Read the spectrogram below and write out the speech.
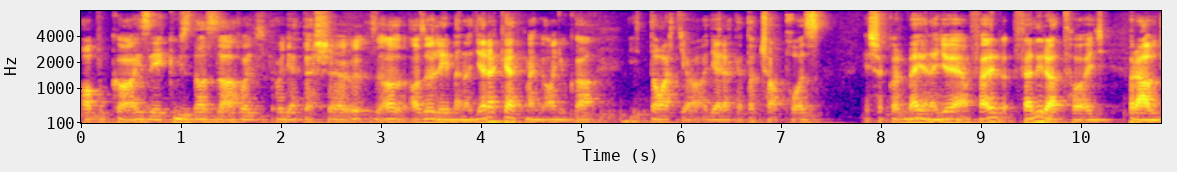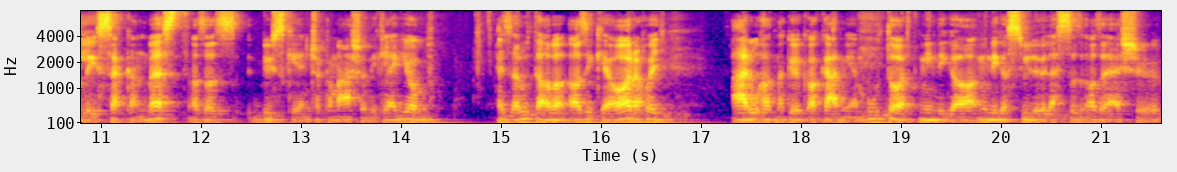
apuka izé küzd azzal, hogy, hogy etesse az ölében a gyereket, meg anyuka így tartja a gyereket a csaphoz. És akkor bejön egy olyan felirat, hogy proudly second best, azaz büszkén csak a második legjobb. Ezzel utalva az IKEA arra, hogy árulhatnak ők akármilyen bútort, mindig a, mindig a szülő lesz az, az első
